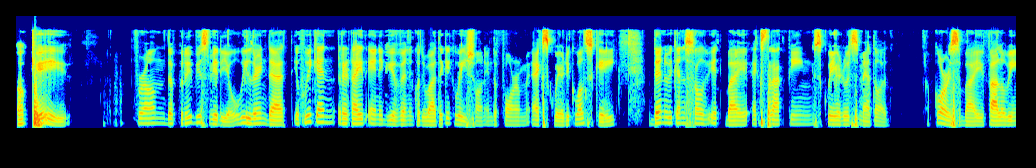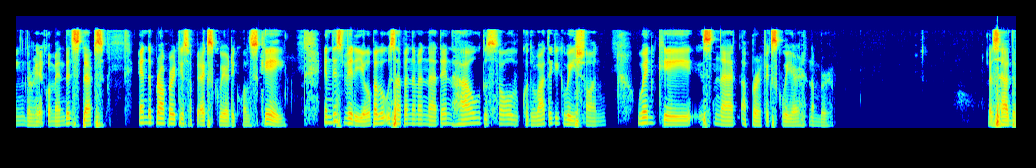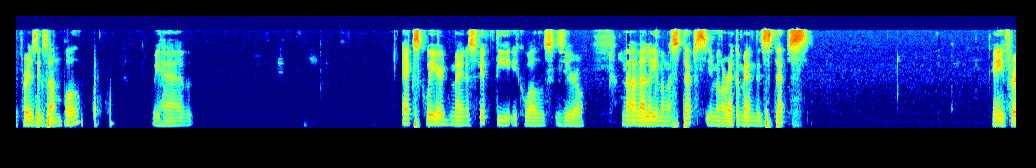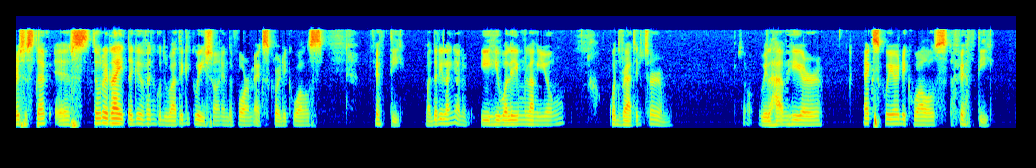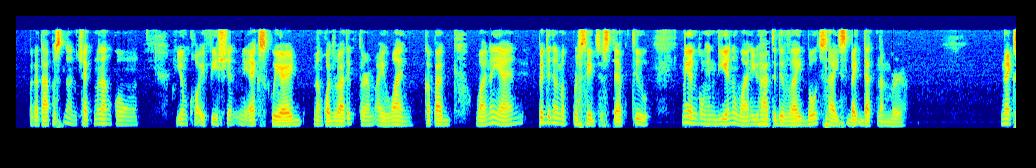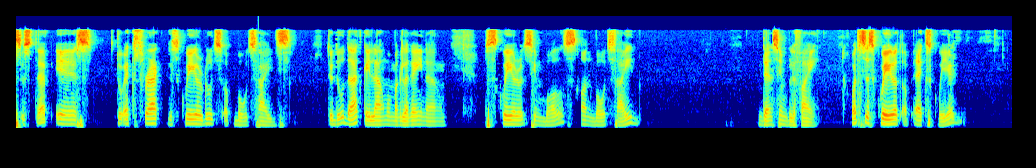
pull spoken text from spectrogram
Okay, from the previous video, we learned that if we can rewrite any given quadratic equation in the form x squared equals k, then we can solve it by extracting square roots method. Of course, by following the recommended steps and the properties of x squared equals k. In this video, pag-uusapan naman natin how to solve quadratic equation when k is not a perfect square number. Let's have the first example. We have x squared minus 50 equals 0. Naalala yung mga steps, yung mga recommended steps. Okay, first step is to rewrite the given quadratic equation in the form x squared equals 50. Madali lang yun. Ihiwalay mo lang yung quadratic term. So, we'll have here x squared equals 50. Pagkatapos nun, check mo lang kung yung coefficient ni x squared ng quadratic term ay 1. Kapag 1 na yan, pwede ka na mag-proceed sa step 2. Ngayon, kung hindi yan 1, you have to divide both sides by that number. Next step is to extract the square roots of both sides. To do that, kailangan mo maglagay ng square root symbols on both sides. Then simplify. What is the square root of x squared?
